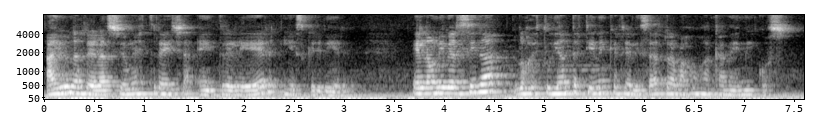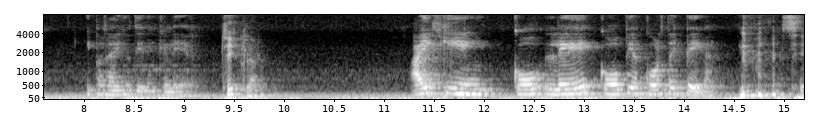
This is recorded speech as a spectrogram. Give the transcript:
hay una relación estrecha entre leer y escribir. En la universidad los estudiantes tienen que realizar trabajos académicos y para ello tienen que leer. Sí, claro. Hay quien lee, copia, corta y pega.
